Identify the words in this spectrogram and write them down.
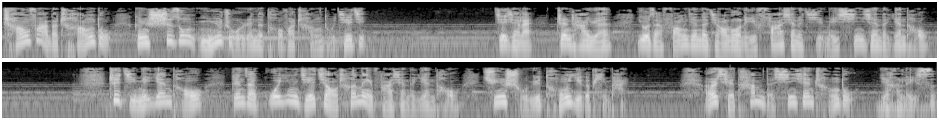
长发的长度跟失踪女主人的头发长度接近。接下来，侦查员又在房间的角落里发现了几枚新鲜的烟头。这几枚烟头跟在郭英杰轿车内发现的烟头均属于同一个品牌，而且它们的新鲜程度也很类似。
